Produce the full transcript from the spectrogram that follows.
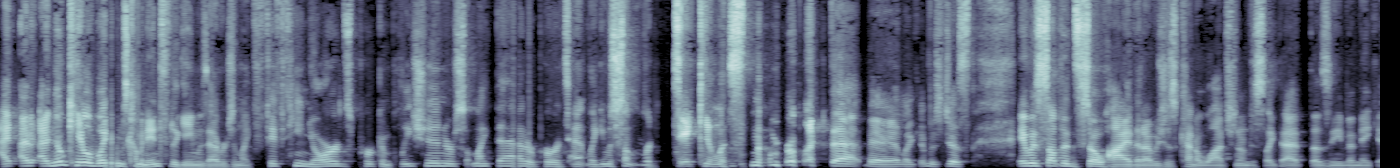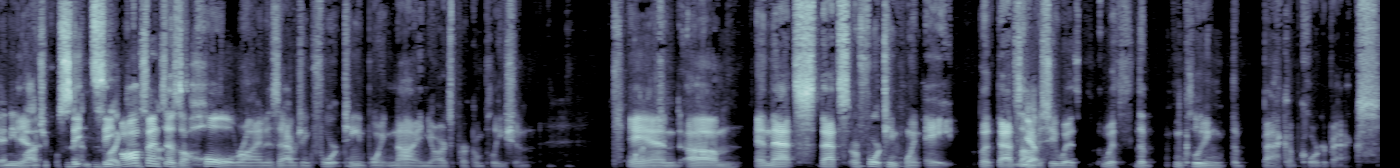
I, I, I know Caleb Williams coming into the game was averaging like 15 yards per completion or something like that, or per attempt. Like it was some ridiculous number like that, man. Like it was just, it was something so high that I was just kind of watching. I'm just like that doesn't even make any yeah. logical sense. The, the like, offense as a whole, Ryan, is averaging 14.9 yards per completion, and um and that's that's or 14.8, but that's obviously yep. with with the including the backup quarterbacks.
